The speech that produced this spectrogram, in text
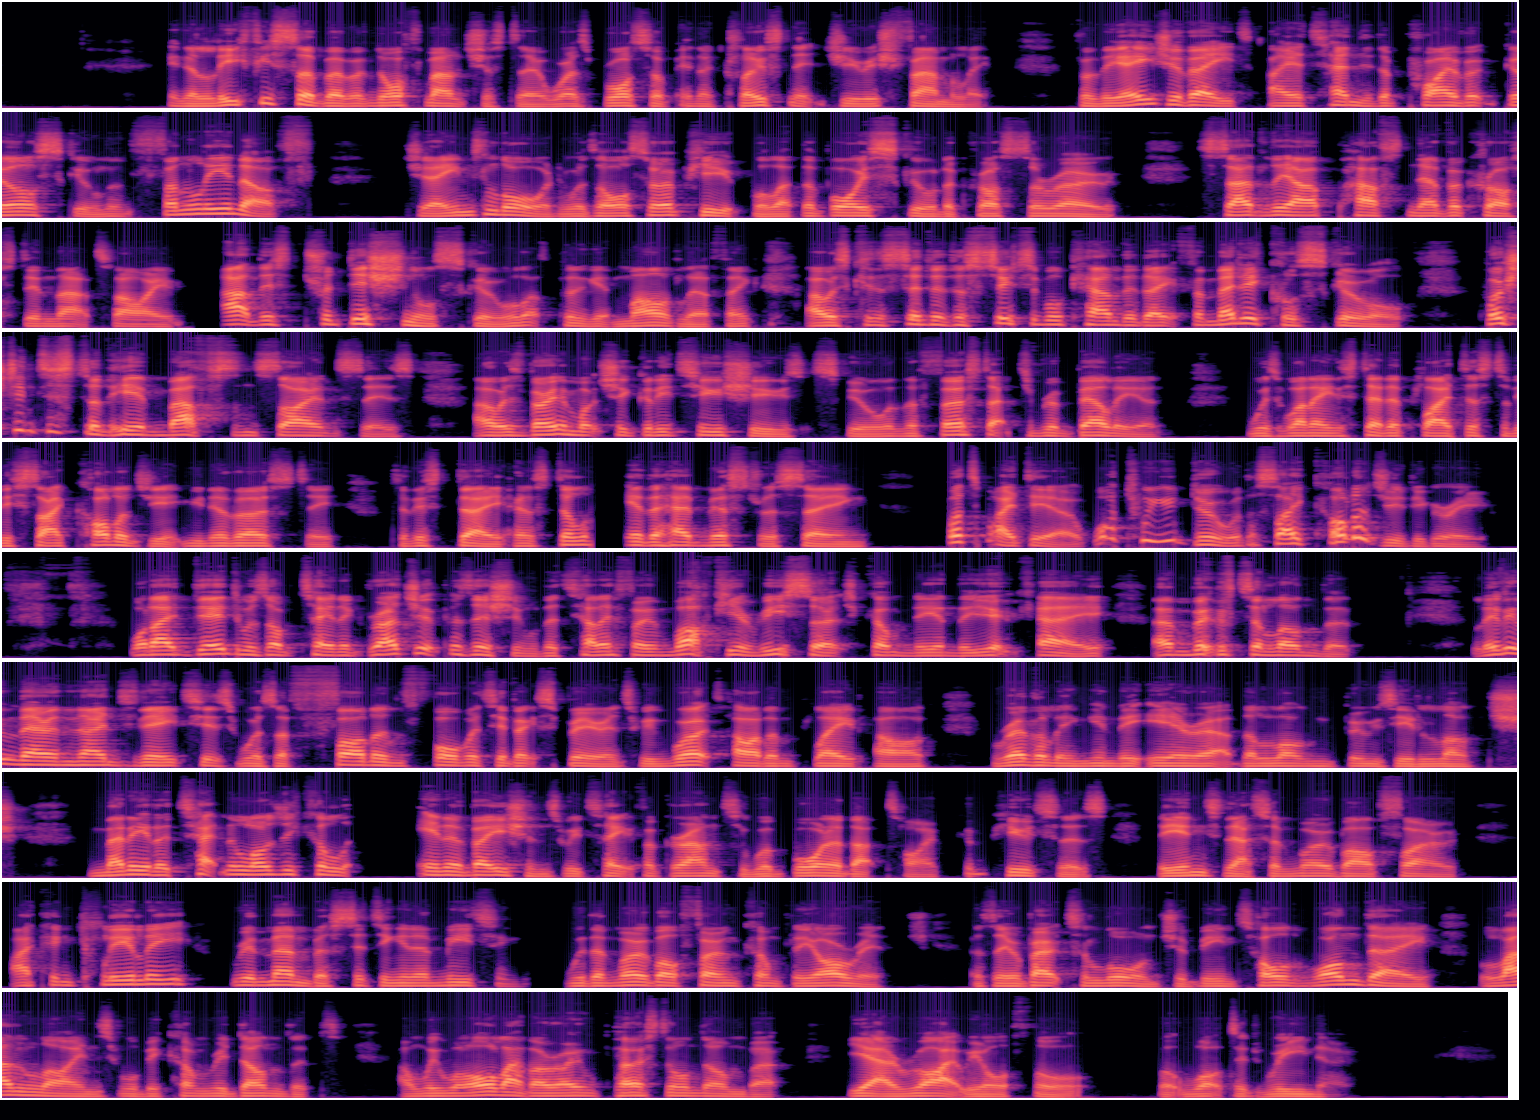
in a leafy suburb of North Manchester, where I was brought up in a close knit Jewish family. From the age of eight, I attended a private girls' school, and funnily enough, James Lord was also a pupil at the boys' school across the road. Sadly, our paths never crossed in that time. At this traditional school, that's putting it mildly, I think, I was considered a suitable candidate for medical school. Pushed into studying maths and sciences, I was very much a goody two shoes at school, and the first act of rebellion was when I instead applied to study psychology at university. To this day, and still hear the headmistress saying, But my dear, what will you do with a psychology degree? What I did was obtain a graduate position with a telephone market research company in the UK and moved to London. Living there in the 1980s was a fun and formative experience. We worked hard and played hard, reveling in the era of the long, boozy lunch. Many of the technological innovations we take for granted were born at that time computers, the internet, and mobile phone. I can clearly remember sitting in a meeting with a mobile phone company, Orange, as they were about to launch and being told one day landlines will become redundant and we will all have our own personal number. Yeah, right, we all thought. But what did we know?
